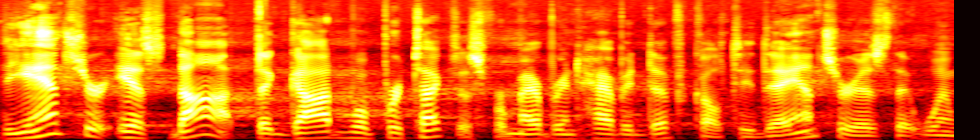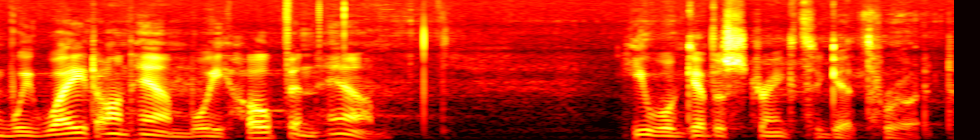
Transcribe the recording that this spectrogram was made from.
The answer is not that God will protect us from every having difficulty. The answer is that when we wait on Him, we hope in Him, He will give us strength to get through it.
